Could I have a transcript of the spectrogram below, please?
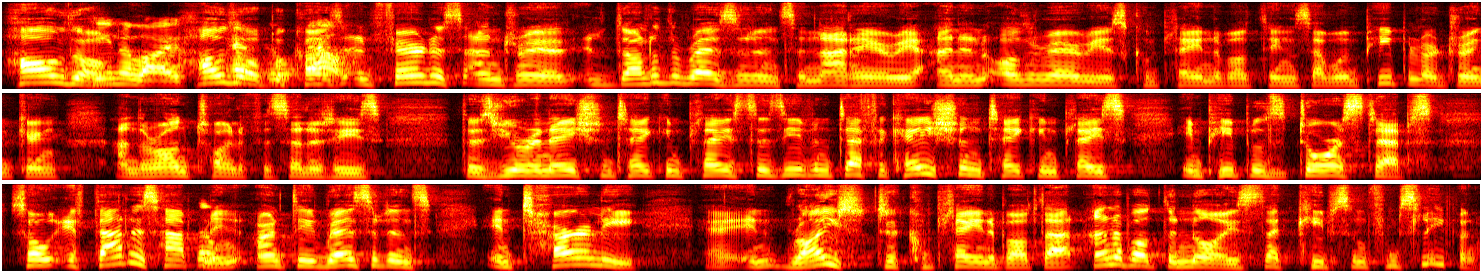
how though? penalise How though? Because else. in fairness, Andrea, a lot of the residents in that area and in other areas complain about things that when people are drinking and they're on toilet facilities, there's urination taking place, there's even defecation taking place in people's doorsteps. So if that is happening, aren't the residents entirely uh, in right to complain about that and about the noise that keeps them from sleeping?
